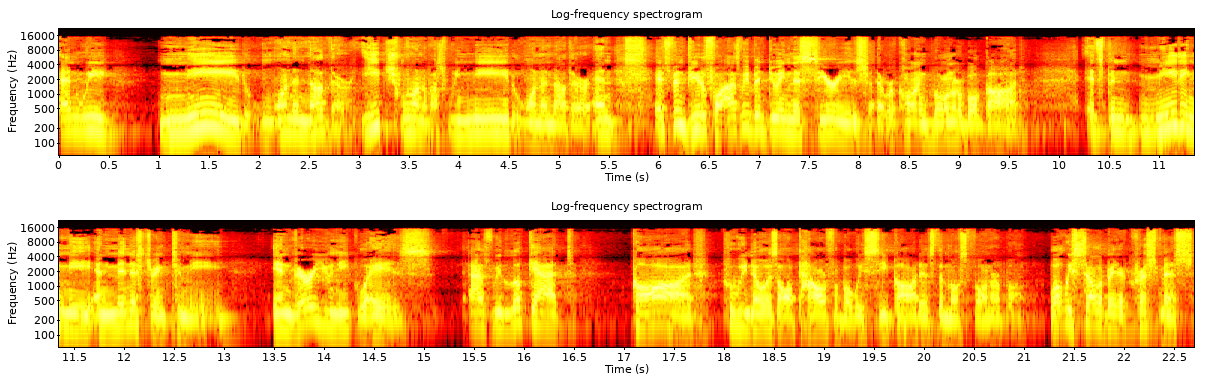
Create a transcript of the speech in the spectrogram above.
And we need one another. Each one of us, we need one another. And it's been beautiful. As we've been doing this series that we're calling Vulnerable God, it's been meeting me and ministering to me in very unique ways as we look at God, who we know is all powerful, but we see God as the most vulnerable. What we celebrate at Christmas,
